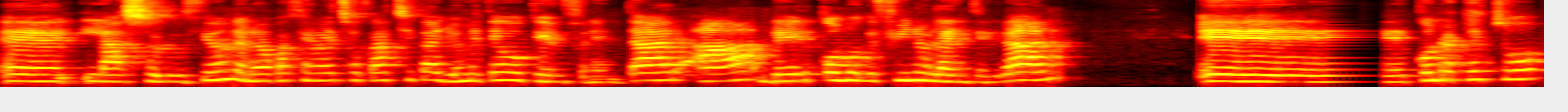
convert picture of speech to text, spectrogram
eh, la solución de una ecuación estocástica, yo me tengo que enfrentar a ver cómo defino la integral eh, con respecto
